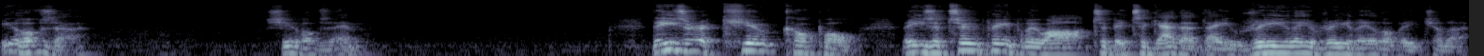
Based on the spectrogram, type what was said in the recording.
He loves her. She loves him. These are a cute couple. These are two people who are to be together. They really, really love each other.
